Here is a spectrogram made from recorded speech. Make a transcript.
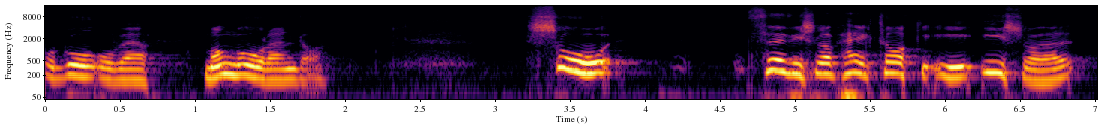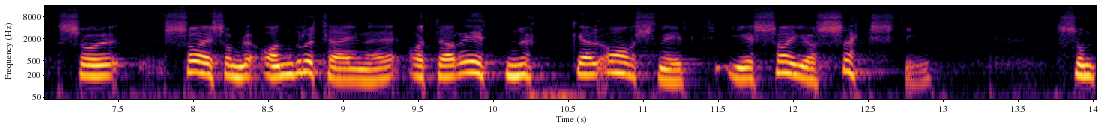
å gå over mange år enda. Så, før vi slapp helt taket i Israel, så sa jeg som det andre tegnet at det er et nøkkelavsnitt i Isaiah 60 som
